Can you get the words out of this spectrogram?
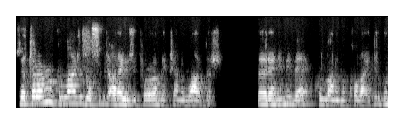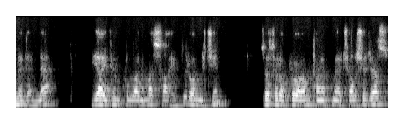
Zotero'nun kullanıcı dostu bir arayüzü program ekranı vardır. Öğrenimi ve kullanımı kolaydır. Bu nedenle yaygın kullanıma sahiptir. Onun için Zotero programı tanıtmaya çalışacağız.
